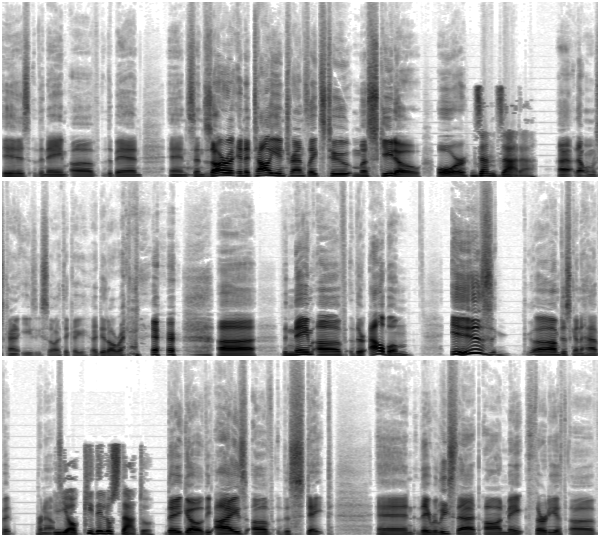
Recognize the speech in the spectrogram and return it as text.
is the name of the band. And Zanzara in Italian translates to mosquito or Zanzara. uh, that one was kind of easy, so I think I, I did all right there. Uh, the name of their album is, uh, I'm just going to have it pronounced. Gli occhi dello Stato. There you go, The Eyes of the State. And they released that on May 30th of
